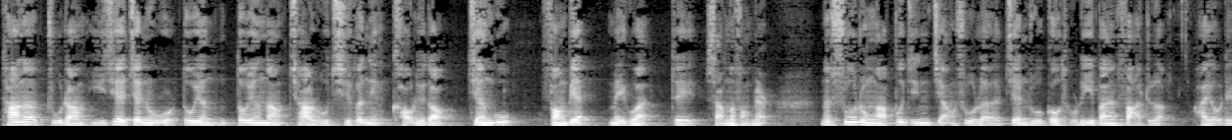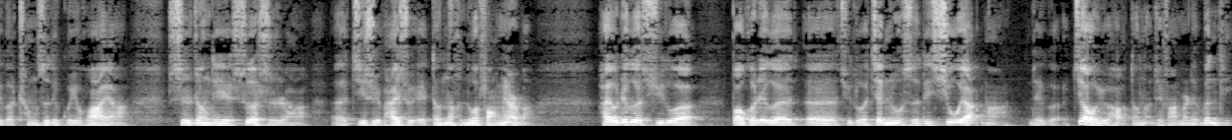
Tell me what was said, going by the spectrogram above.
他呢主张一切建筑物都应都应当恰如其分地考虑到坚固、方便、美观这三个方面。那书中啊不仅讲述了建筑构图的一般法则，还有这个城市的规划呀、市政的设施啊、呃积水排水等等很多方面吧，还有这个许多包括这个呃许多建筑师的修养啊、这个教育哈等等这方面的问题。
